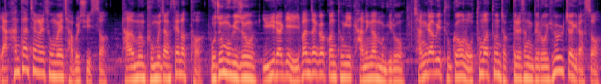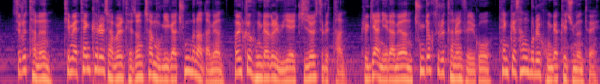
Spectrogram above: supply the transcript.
약 한 탄창을 소모해 잡을 수 있어. 다음은 부무장 세너터. 보조 무기 중 유일하게 일반 장갑 관통이 가능한 무기로 장갑이 두꺼운 오토마톤 적들을 상대로 효율적이라서 수류탄은 팀의 탱크를 잡을 대전차 무기가 충분하다면 헐크 공략을 위해 기절 수류탄 그게 아니라면 충격 수류탄을 들고 탱크 상부를 공략해주면 돼.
